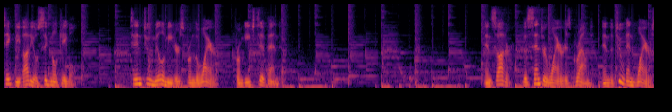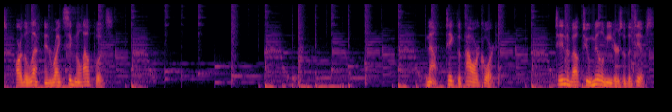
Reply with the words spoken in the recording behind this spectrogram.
Take the audio signal cable. Tin 2 mm from the wire, from each tip end. And solder, the center wire is ground, and the two end wires, are the left and right signal outputs. Now, take the power cord. Tin about 2 mm of the tips.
